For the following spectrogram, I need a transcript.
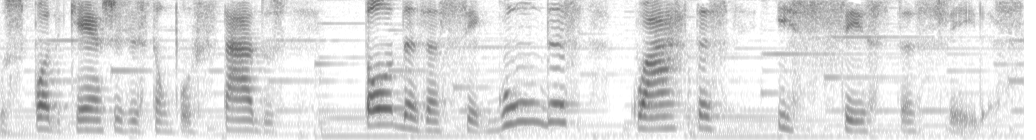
Os podcasts estão postados todas as segundas, quartas e sextas-feiras.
